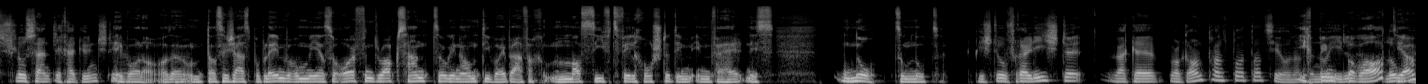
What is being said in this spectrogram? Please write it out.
schlussendlich auch günstig. Et voilà, oder? Und das ist auch das Problem, warum wir so Orphan Drugs haben, sogenannte, die eben einfach massiv zu viel kosten im, im Verhältnis noch zum Nutzen. Bist du auf einer Liste wegen Organtransplantation? Also ich bin bereit, ja,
